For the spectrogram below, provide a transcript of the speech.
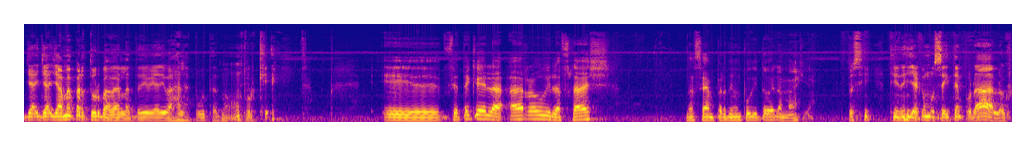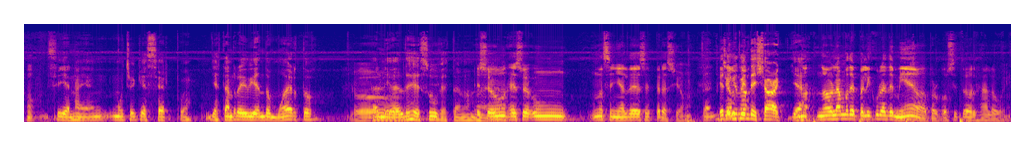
ya, ya, ya me perturba verla, te digo. Ya digo, a las putas, ¿no? ¿Por qué? Eh, fíjate que la Arrow y la Flash, no sé, han perdido un poquito de la magia. Pues sí, tienen ya como seis temporadas, loco. Sí, ya no hay mucho que hacer, pues. Ya están reviviendo muertos. Oh. Al nivel de Jesús están los Eso es, un- eso es un- una señal de desesperación. Jumping no- the Shark, ya. No, no hablamos de películas de miedo a propósito del Halloween.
